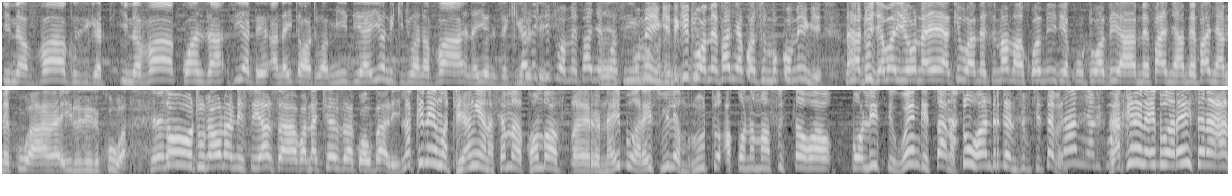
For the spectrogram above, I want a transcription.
inafaa kuzingatia, inafaa kwanza, si ati anaita watu wa media, hiyo ni kitu anafaa na hiyo ni security. kitu amefanya Eh, kwa si siku mingi, na ni kitu amefanya kwa siku mingi, na hatujawahi ona yeye akiwa amesimama kwa media kutuambia amefanya amefanya amekuwa ili ilikuwa. So tunaona ni siasa wanacheza kwa ubali. Lakini Matiang'i anasema kwamba eh, naibu wa rais William Ruto ako na maafisa wa polisi wengi sana 257. Nani Lakini naibu wa rais na,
